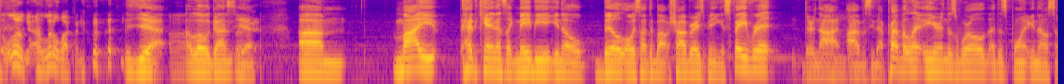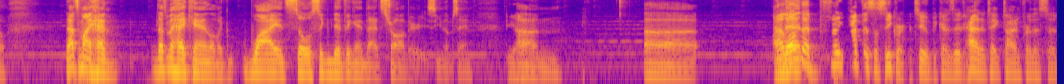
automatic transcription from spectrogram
a little, a little weapon. Yeah, a little gun. so yeah. Um, my head canon's like maybe you know Bill always talked about strawberries being his favorite. They're not obviously that prevalent here in this world at this point, you know. So that's my head. That's my head canon of like why it's so significant that strawberries. You know what I'm saying? yeah. Um, uh, I and love then- that Frank kept this a secret too, because it had to take time for this to,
